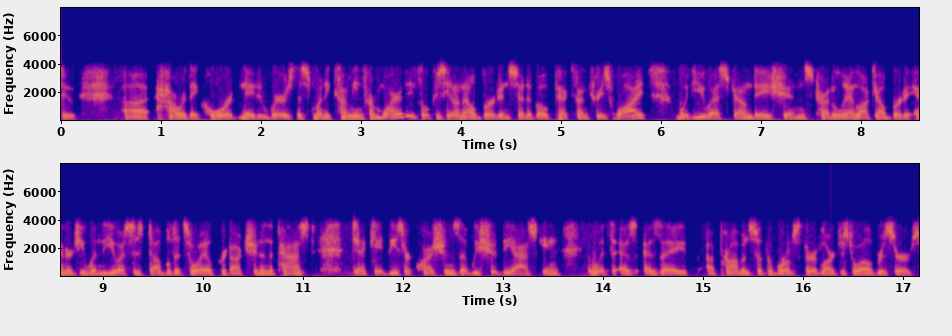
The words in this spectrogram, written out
to? Uh, how are they coordinated? Where is this money coming from? Why are they focusing on Alberta instead of OPEC countries? Why would U.S. foundations try to landlock Alberta energy when the U.S. has doubled its oil production in the past decade? These are questions that we should be asking with as, as a, a province with the world's third largest oil reserves.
